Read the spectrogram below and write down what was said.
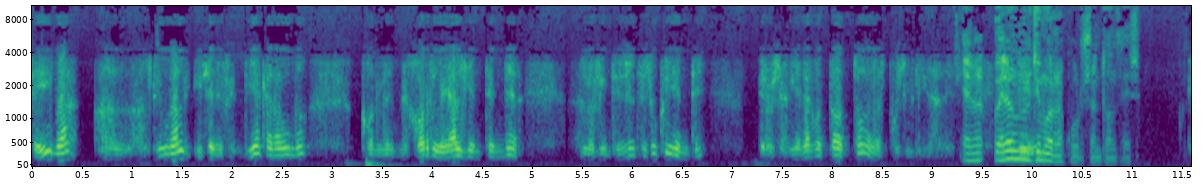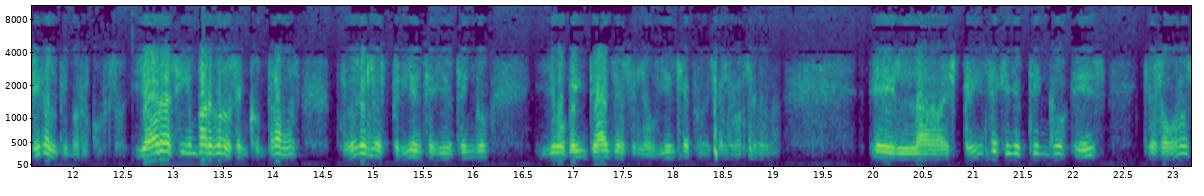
se iba al, tribunal y se defendía cada uno con el mejor leal y entender los intereses de su cliente, pero se habían agotado todas las posibilidades. Era, un último recurso, entonces. Era el último recurso. Y ahora, sin embargo, nos encontramos, por eso es la experiencia que yo tengo, y llevo 20 años en la Audiencia Provincial de Barcelona, eh, la experiencia que yo tengo es que los abogados,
